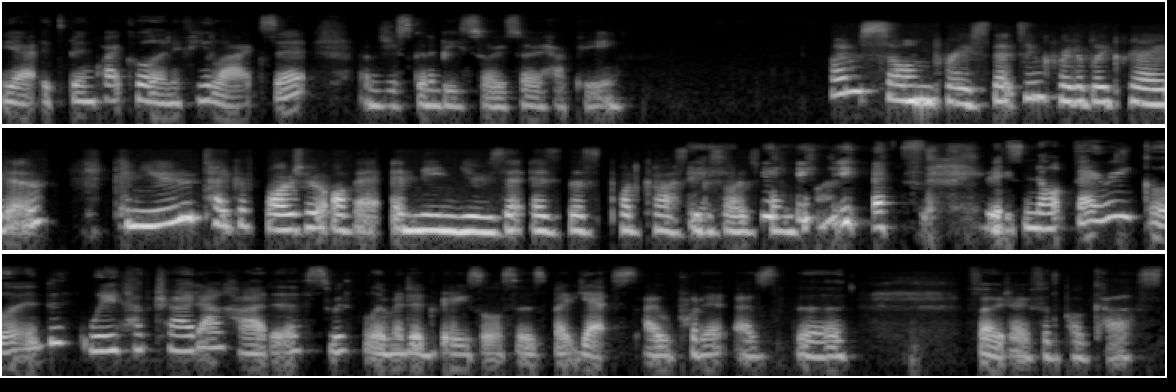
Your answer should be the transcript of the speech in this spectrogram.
yeah, it's been quite cool. And if he likes it, I'm just going to be so, so happy. I'm so impressed. That's incredibly creative. Can you take a photo of it and then use it as this podcast episode? yes, it's not very good. We have tried our hardest with limited resources, but yes, I will put it as the photo for the podcast.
